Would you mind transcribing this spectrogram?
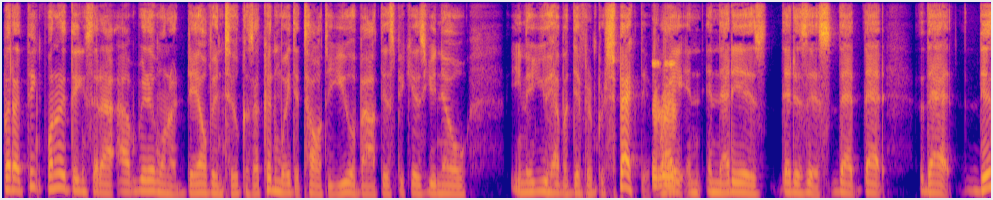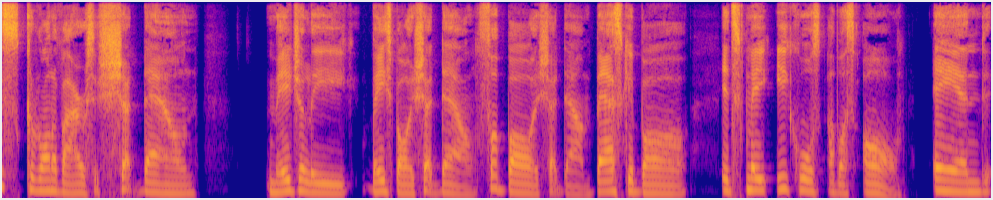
but I think one of the things that I, I really want to delve into because I couldn't wait to talk to you about this because you know, you know, you have a different perspective, mm-hmm. right? And and that is that is this that that that this coronavirus has shut down Major League Baseball is shut down, football is shut down, basketball. It's made equals of us all. And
